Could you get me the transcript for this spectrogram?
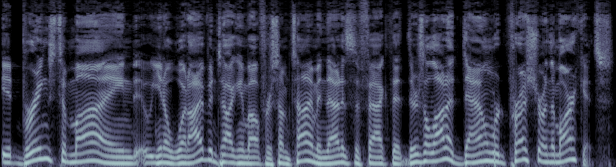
it brings to mind, you know, what I've been talking about for some time and that is the fact that there's a lot of downward pressure on the markets.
